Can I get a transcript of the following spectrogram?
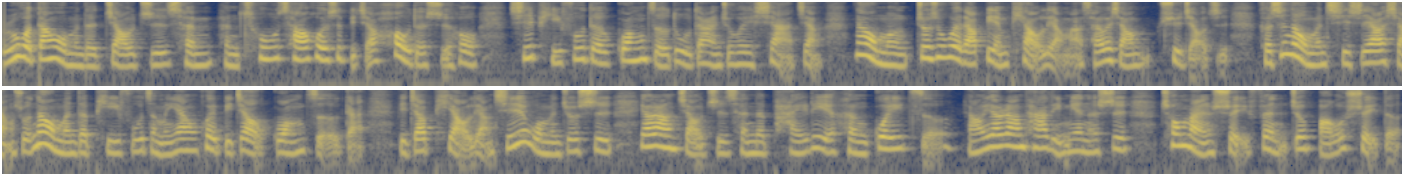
如果当我们的角质层很粗糙或者是比较厚的时候，其实皮肤的光泽度当然就会下降。那我们就是为了要变漂亮嘛，才会想要去角质。可是呢，我们其实要想说，那我们的皮肤怎么样会比较有光泽感，比较漂亮？其实我们就是要让角质层的排列很规则。泽，然后要让它里面呢是充满水分，就保水的。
